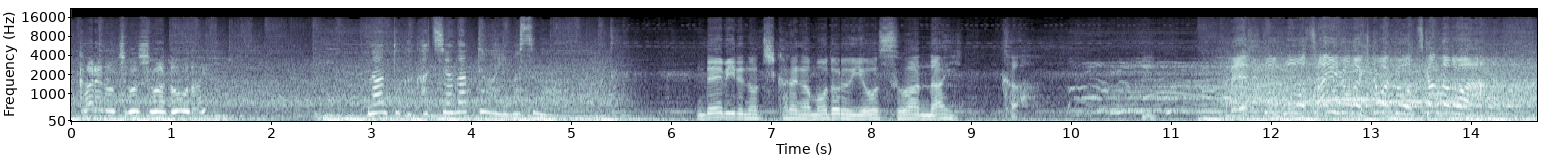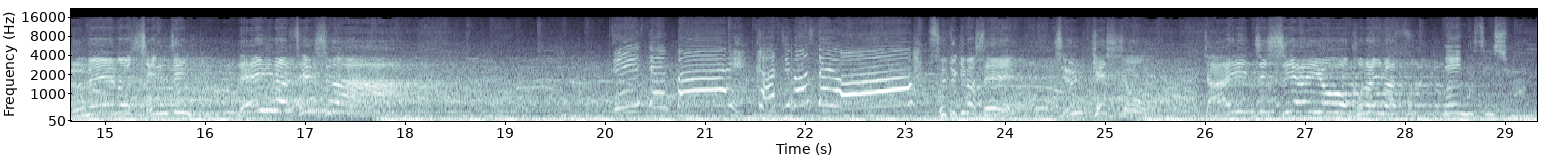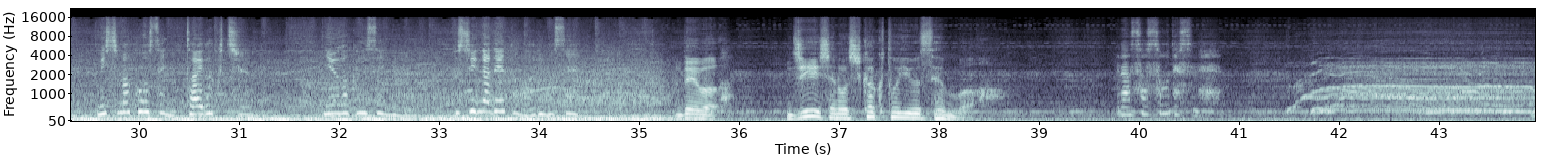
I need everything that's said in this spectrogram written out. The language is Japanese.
彼の調子はどうだい？なんとか勝ち上がってはいますが。デビルの力が戻る様子はないか。ベスト4最後の一枠を掴んだのは無名の新人レイナ選手だ。ジン先輩勝ちましたよ続きまして準決勝第一試合を行います。レイナ選手は三島高専に在学中入学以前にも不審なデータはありません。では G 社の資格という線は？なさそうですね。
